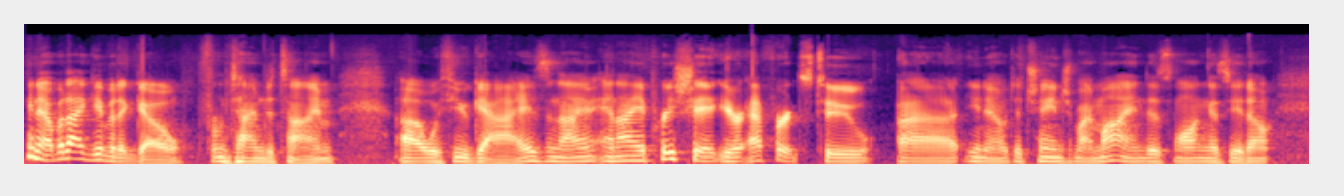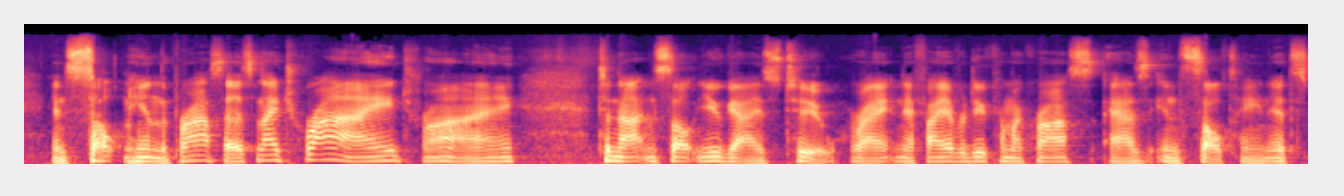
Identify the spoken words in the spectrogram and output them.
you know, but I give it a go from time to time uh, with you guys, and I and I appreciate your efforts to uh, you know to change my mind as long as you don't insult me in the process. And I try try to not insult you guys too, right? And if I ever do come across as insulting, it's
